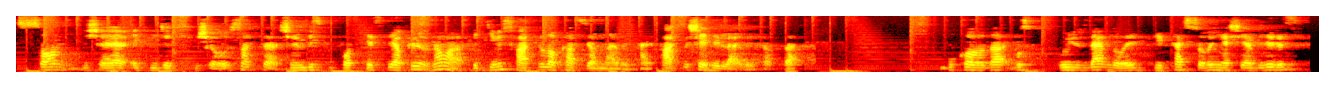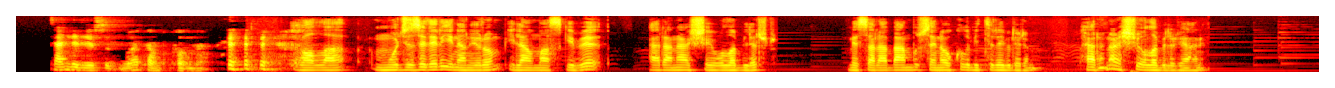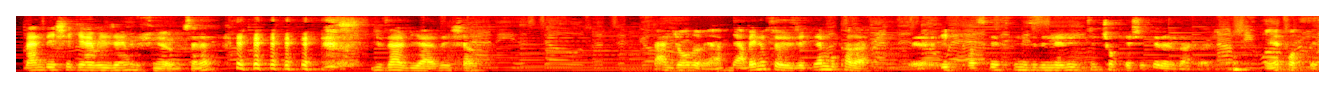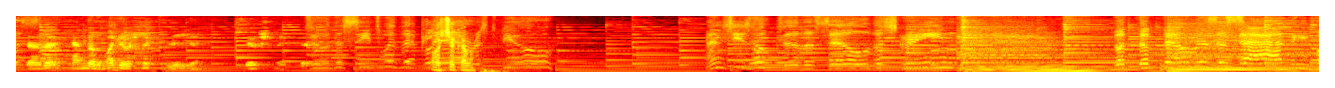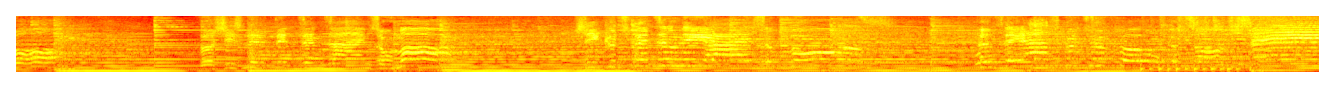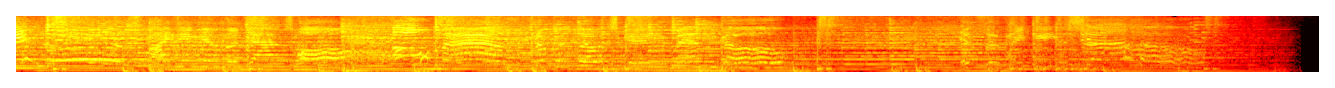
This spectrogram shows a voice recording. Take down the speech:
Son bir şeyler ekleyecek bir şey olursak da şimdi biz bu podcast'i yapıyoruz ama ikimiz farklı lokasyonlardayız. Yani farklı şehirlerdeyiz hatta. Bu konuda bu, bu yüzden dolayı birkaç sorun yaşayabiliriz. Sen ne diyorsun Murat bu konuda? Valla mucizelere inanıyorum Elon Musk gibi. Her an her şey olabilir. Mesela ben bu sene okulu bitirebilirim. Her an her şey olabilir yani. Ben de işe girebileceğimi düşünüyorum bu sene. Güzel bir yerde inşallah. Bence olur ya. Ya benim söyleyeceklerim bu kadar. Ee, ilk podcast'imizi dinlediğiniz için çok teşekkür ederiz arkadaşlar. Yeni podcast'lerde kendi adıma görüşmek dileğiyle. Görüşmek üzere. Hoşçakalın. And she's hooked to the silver screen. But the film is a sad thing for. For she's lived it ten times or more. She could spit in the eyes of fools if they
